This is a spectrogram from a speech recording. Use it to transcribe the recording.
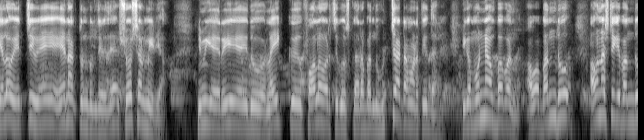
ಕೆಲವು ಹೆಚ್ಚು ಏನಾಗ್ತುಂಟು ಅಂತ ಹೇಳಿದ್ರೆ ಸೋಷಿಯಲ್ ಮೀಡಿಯಾ ನಿಮಗೆ ರೀ ಇದು ಲೈಕ್ ಫಾಲೋ ಫಾಲೋವರ್ಸಿಗೋಸ್ಕರ ಬಂದು ಹುಚ್ಚಾಟ ಮಾಡ್ತಿದ್ದಾರೆ. ಈಗ ಮೊನ್ನೆ ಒಬ್ಬ ಬಂದು, ಅವ ಬಂದು, ಅವನಷ್ಟಿಗೆ ಬಂದು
